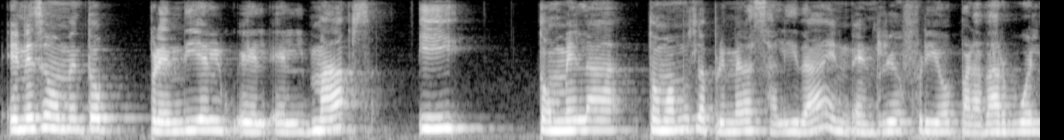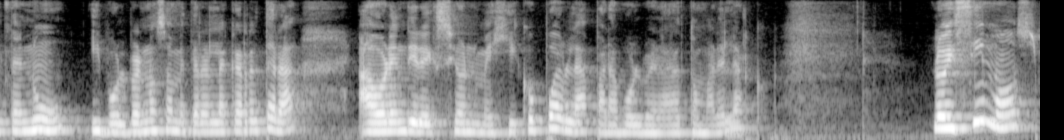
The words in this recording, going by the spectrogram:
En ese momento prendí el, Maps y tomé la, tomamos la primera salida en, en, Río Frío para dar vuelta en U y volvernos a meter en la carretera, ahora en dirección México-Puebla para volver a tomar el arco. Lo hicimos,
